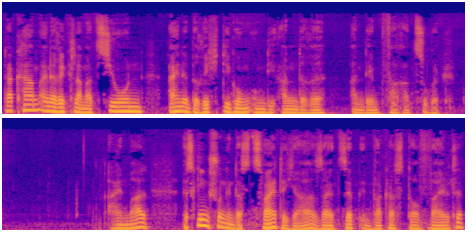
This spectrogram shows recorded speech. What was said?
Da kam eine Reklamation, eine Berichtigung um die andere an den Pfarrer zurück. Einmal, es ging schon in das zweite Jahr, seit Sepp in Wackersdorf weilte,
